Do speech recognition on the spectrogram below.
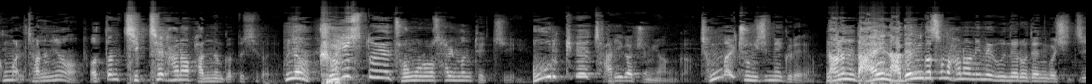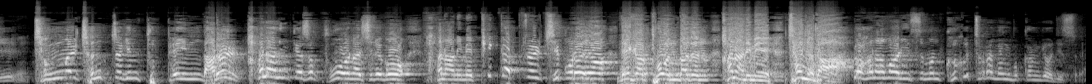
정말 저는요 어떤 직책 하나 받는 것도 싫어요. 그냥 그리스도의 종으로 살면 됐지. 뭐 이렇게 자리가 중요한가? 정말 중심에 그래요. 나는 나의 나된 것은 하나님의 은혜로 된 것이지. 정말 전적인 부패인 나를 하나님께서 구원하시려고 하나님의 피값을 지불하여 내가 구원받은 하나님의 자녀다. 그 하나만 있으면 그것처럼 행복한 게 어디 있어요?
